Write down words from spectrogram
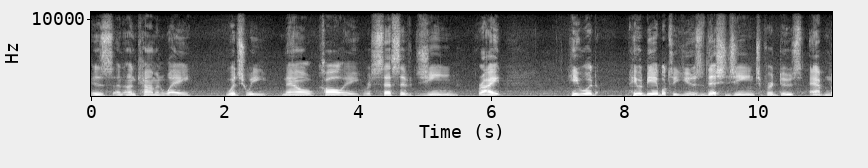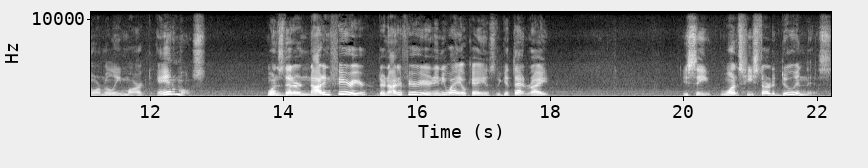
is an uncommon way, which we now call a recessive gene, right? He would he would be able to use this gene to produce abnormally marked animals ones that are not inferior. They're not inferior in any way, okay? So to get that right, you see, once he started doing this,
